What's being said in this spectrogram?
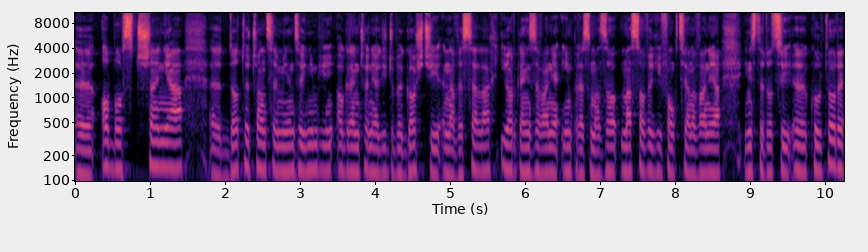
e, obostrzenia dotyczące m.in. ograniczenia liczby gości na weselach i organizowania imprez masowych i funkcjonowania instytucji kultury.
